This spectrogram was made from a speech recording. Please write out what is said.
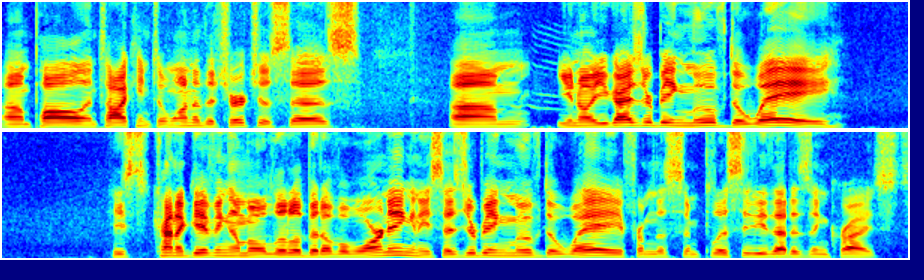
um, Paul, in talking to one of the churches, says, um, you know, you guys are being moved away he's kind of giving them a little bit of a warning, and he says, You're being moved away from the simplicity that is in Christ.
